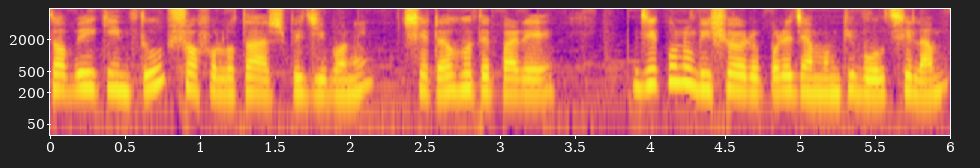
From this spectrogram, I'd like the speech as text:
তবেই কিন্তু সফলতা আসবে জীবনে। সেটাও হতে পারে যে কোনো বিষয়ের উপরে যেমনটি বলছিলাম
